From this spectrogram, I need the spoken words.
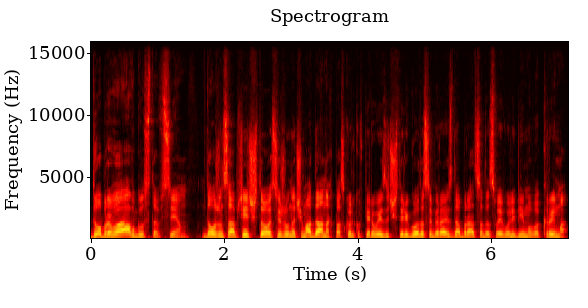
Доброго августа всем! Должен сообщить, что сижу на чемоданах, поскольку впервые за 4 года собираюсь добраться до своего любимого Крыма.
